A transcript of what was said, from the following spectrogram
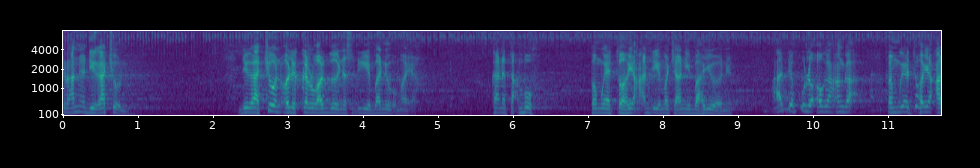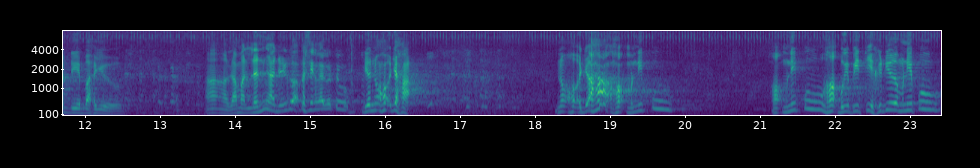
kerana diracun diracun oleh keluarganya sendiri Bani Umayyah. Kerana tak buh pemerintah yang adil macam ni bahaya ni. Ada pula orang anggap pemerintah yang adil bahaya. Ha, zaman lain ada juga pasal lagu tu. Dia nak hak jahat. Nak hak jahat, hak menipu. Hak menipu, hak beri pitih ke dia menipu.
